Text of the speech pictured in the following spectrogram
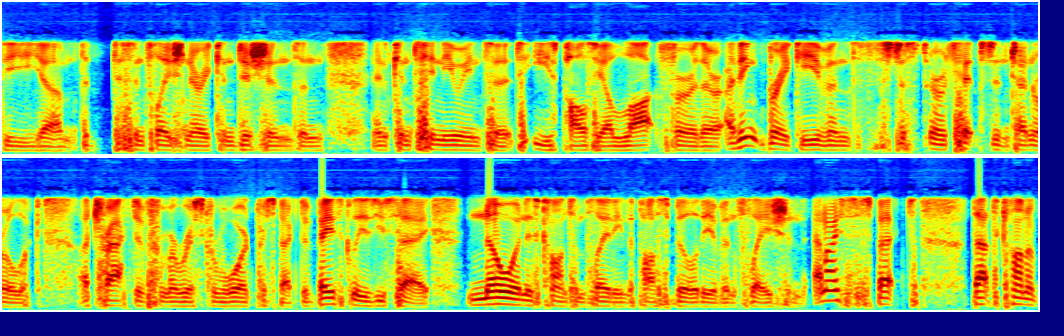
the, um, the disinflationary conditions and and continuing to, to ease policy a lot further, I think break evens just or tips in general look attractive from a risk reward perspective. Basically, as you say, no one is contemplating the possibility of inflation, and I suspect that's kind of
